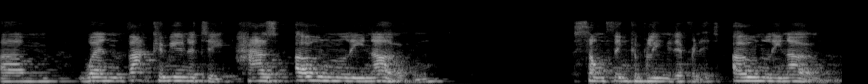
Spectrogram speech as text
um, when that community has only known something completely different? It's only known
